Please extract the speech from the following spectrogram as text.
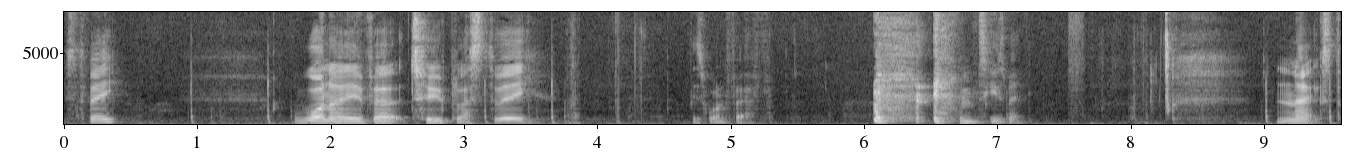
is 3. 1 over 2 plus 3 is 1 fifth. Excuse me. Next,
